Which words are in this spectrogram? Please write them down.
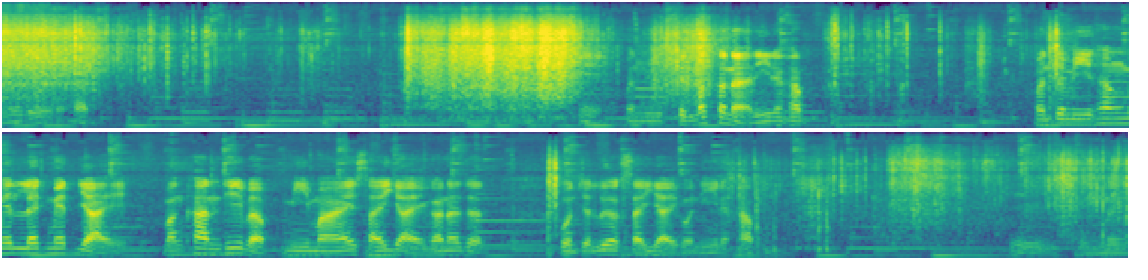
นี้เลยนะครับ นี่มันมเป็นลักษณะนี้นะครับ มันจะมีทั้งเม็ดเล็กเม็ดใหญ่ บางท่านที่แบบมีไม้ไซส์ใหญ่ก็น่าจะควรจะเลือกไซส์ใหญ่กว่านี้นะครับนี่อีกถุงหนึ่ง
